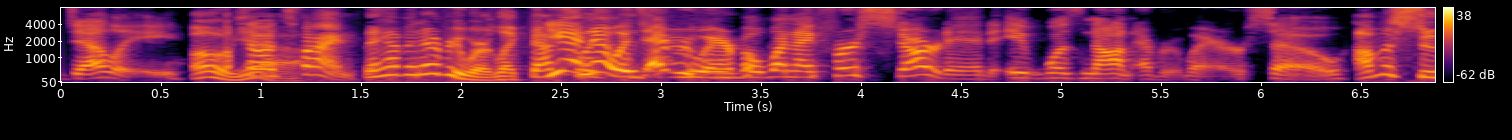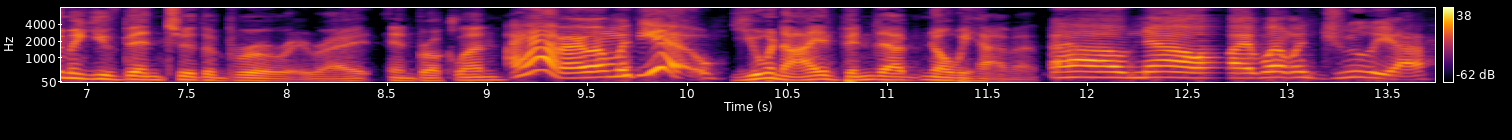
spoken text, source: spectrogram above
deli. Oh So yeah, it's fine. They have it everywhere. Like that's yeah, like no, it's everywhere. But when I first started, it was not everywhere. So I'm assuming you've been to the brewery, right, in Brooklyn. I have. I went with you. You and I have been to that. No, we haven't. Oh no, I went with Julia.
